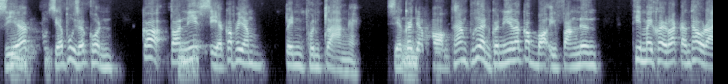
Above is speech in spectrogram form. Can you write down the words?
เสียเสียผู้เสียคน ก็ตอนนี้เสียก็พยายามเป็นคนกลางไงเสียก็จะบอกทั้งเพื่อนคนนี้แล้วก็บอกอีกฝั่งหนึ่งที่ไม่ค่อยรักกันเท่าไหร่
